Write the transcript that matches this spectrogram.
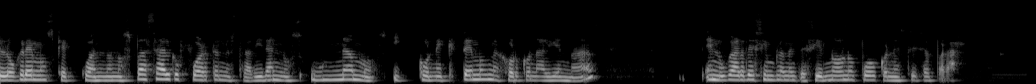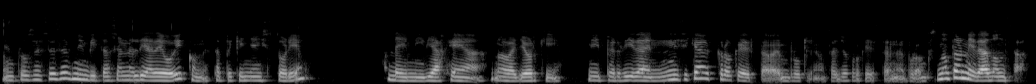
logremos que cuando nos pase algo fuerte en nuestra vida nos unamos y conectemos mejor con alguien más, en lugar de simplemente decir, no, no puedo con esto y separar. Entonces esa es mi invitación el día de hoy con esta pequeña historia de mi viaje a Nueva York y mi perdida en, ni siquiera creo que estaba en Brooklyn, o sea, yo creo que estaba en el Bronx, no tengo ni idea dónde estaba,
